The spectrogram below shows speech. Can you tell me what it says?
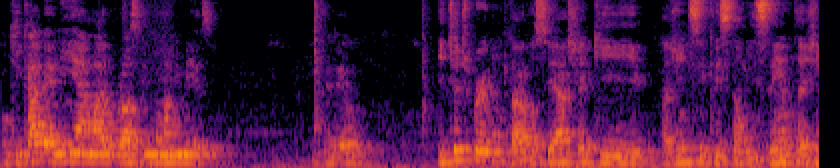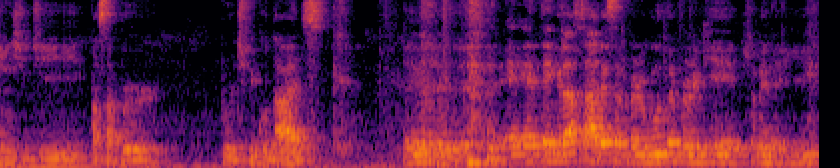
O que cabe a mim é amar o próximo como a mim mesmo. Entendeu? E deixa eu te perguntar, você acha que a gente ser cristão isenta a gente de passar por, por dificuldades? É... É, é até engraçado essa pergunta, porque. Deixa eu ver aqui.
